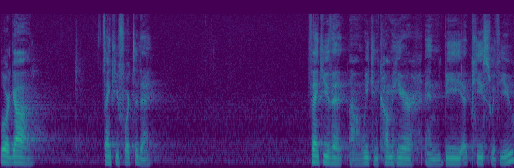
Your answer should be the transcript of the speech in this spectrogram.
Lord God, thank you for today. Thank you that uh, we can come here and be at peace with you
